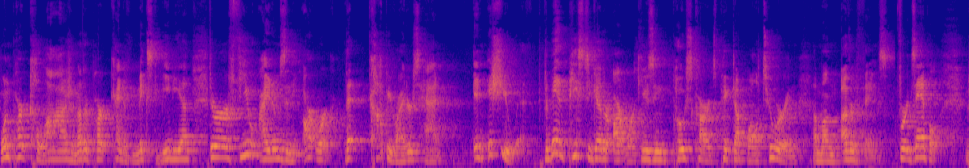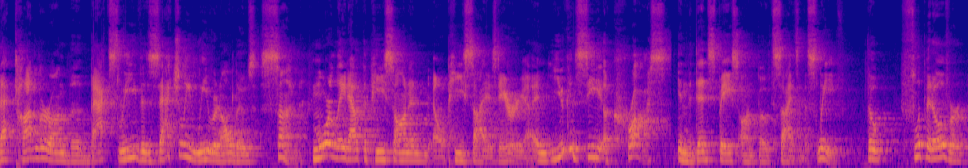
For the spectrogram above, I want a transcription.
One part collage, another part kind of mixed media. There are a few items in the artwork that copywriters had an issue with. The band pieced together artwork using postcards picked up while touring, among other things. For example, that toddler on the back sleeve is actually Lee Ranaldo's son. Moore laid out the piece on an LP sized area, and you can see a cross in the dead space on both sides of the sleeve. Though, flip it over,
